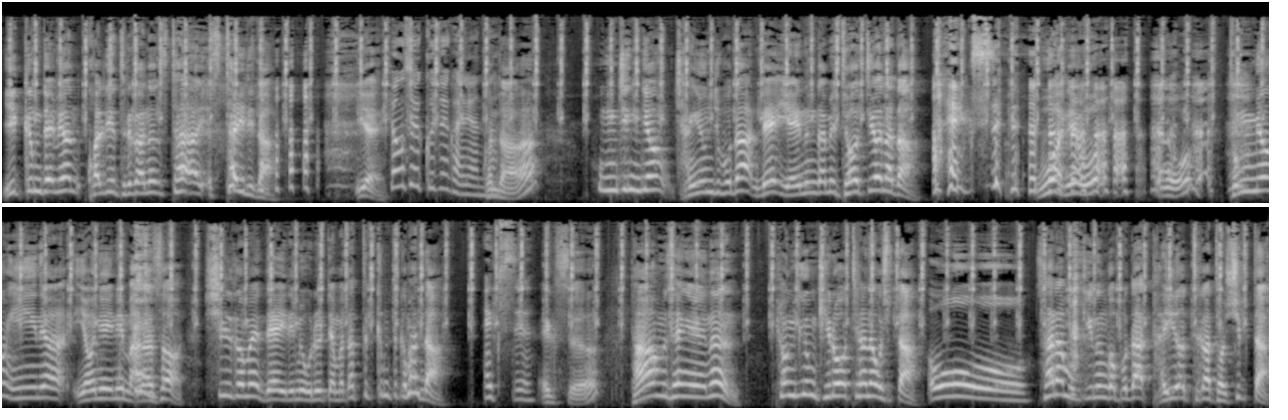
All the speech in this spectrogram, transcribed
입금되면 관리에 들어가는 스타, 스타일이다. 예. 평소에 꾸준히 관리한다. 간다. 홍진경, 장윤주보다 내 예능감이 더 뛰어나다. 아, X. 오 아니에요? 오. 동명이인의 연예인이 많아서 실검에 내 이름이 오를 때마다 뜨끔뜨끔한다. X. X. 다음 생에는 평균 키로 태어나고 싶다. O. 사람 웃기는 것보다 다이어트가 더 쉽다.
